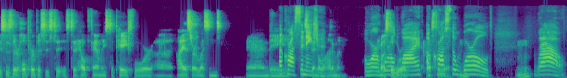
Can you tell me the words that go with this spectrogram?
this is their whole purpose is to is to help families to pay for uh, ISR lessons, and they Across the they spend nation. a lot of money. or Across the world. worldwide Across the the, world. world. Mhm. Mhm. Wow.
